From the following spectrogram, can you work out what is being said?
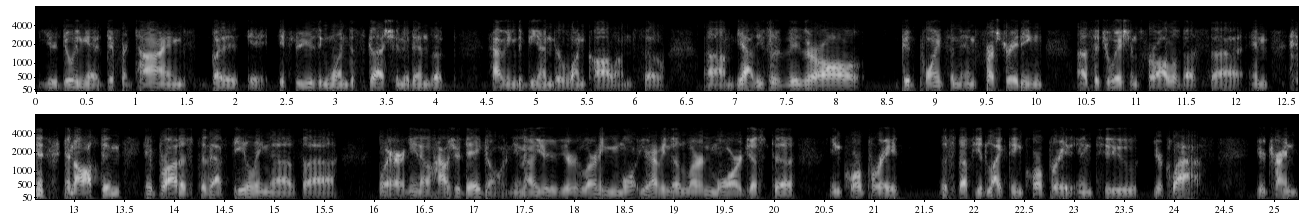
you're doing it at different times. But it, it, if you're using one discussion, it ends up having to be under one column. So um, yeah, these are these are all good points and, and frustrating uh, situations for all of us. Uh, and and often it brought us to that feeling of uh, where you know how's your day going? You know you're you're learning more. You're having to learn more just to incorporate the stuff you'd like to incorporate into your class. You're trying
